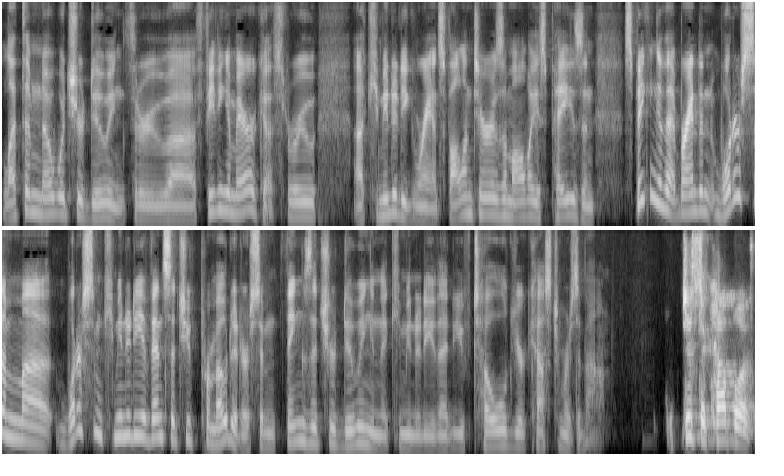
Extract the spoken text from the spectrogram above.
Let them know what you're doing through uh, Feeding America, through uh, community grants. Volunteerism always pays. And speaking of that, Brandon, what are some uh, what are some community events that you've promoted, or some things that you're doing in the community that you've told your customers about? Just a couple of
